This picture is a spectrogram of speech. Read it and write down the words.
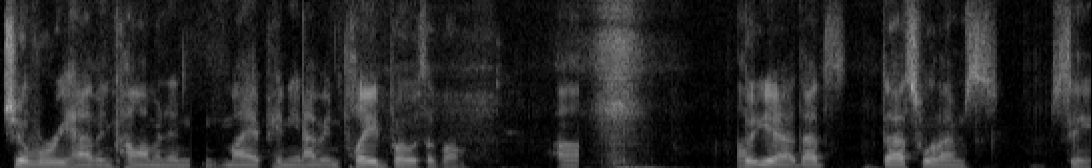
Chivalry have in common. In my opinion, having played both of them. Um, but yeah, that's that's what I'm seeing.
